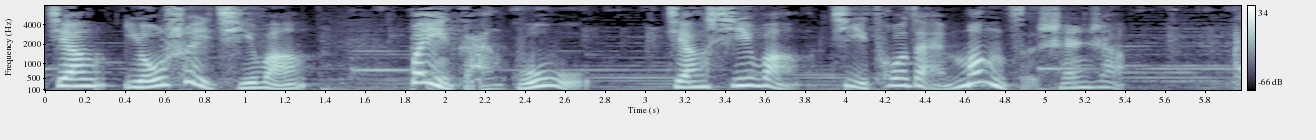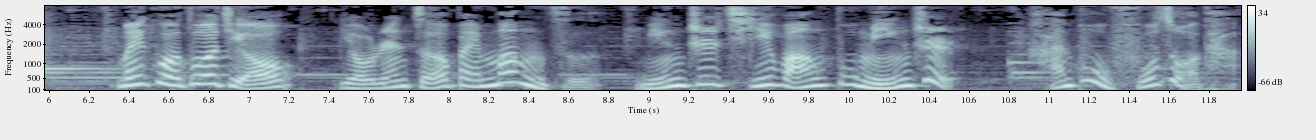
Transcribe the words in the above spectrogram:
将游说齐王，倍感鼓舞，将希望寄托在孟子身上。没过多久。有人责备孟子，明知齐王不明智，还不辅佐他。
